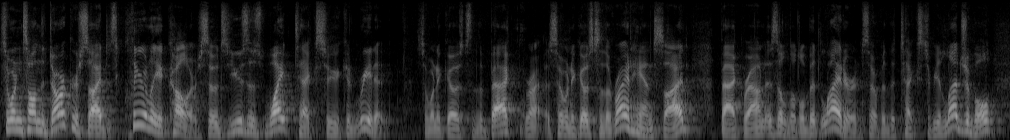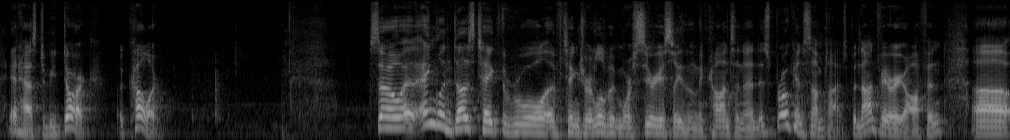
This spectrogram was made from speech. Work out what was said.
So when it's on the darker side, it's clearly a color, so it uses white text so you can read it. So when it goes to the back, so when it goes to the right-hand side, background is a little bit lighter, and so for the text to be legible, it has to be dark, a color. So uh, England does take the rule of tincture a little bit more seriously than the continent. It's broken sometimes, but not very often. Uh,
